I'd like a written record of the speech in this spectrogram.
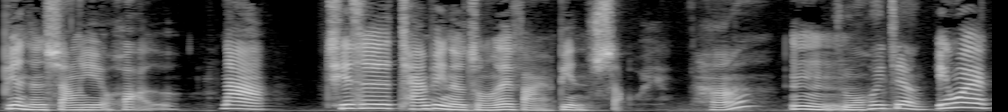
变成商业化了，那其实产品的种类反而变少、欸，啊，嗯，怎么会这样？因为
